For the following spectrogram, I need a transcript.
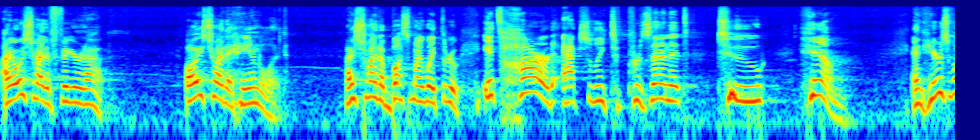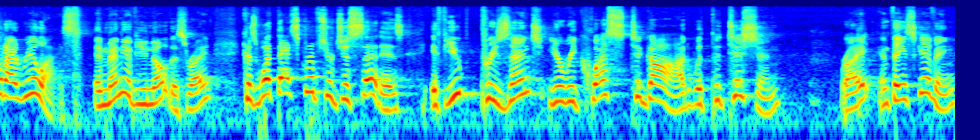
I always try to figure it out. I always try to handle it. I always try to bust my way through. It's hard actually to present it to Him. And here's what I realized, and many of you know this, right? Because what that scripture just said is if you present your request to God with petition, right, and thanksgiving,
